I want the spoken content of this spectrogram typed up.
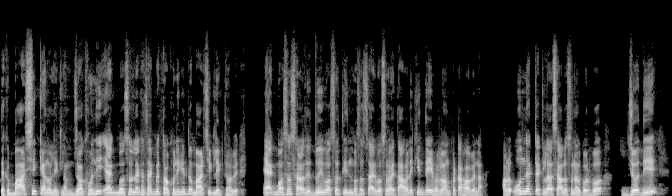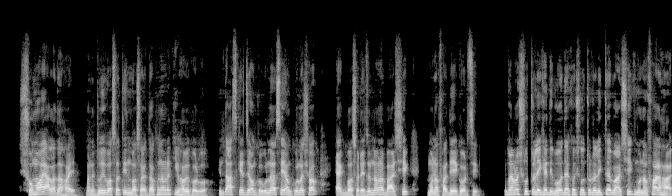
দেখো, বার্ষিক কেন লিখলাম? যখনই এক বছর লেখা থাকবে, তখনই কিন্তু বার্ষিক লিখতে হবে। এক বছর ছাড়া যদি দুই বছর, তিন বছর, চার বছর হয়, তাহলে কিন্তু এইভাবে অঙ্কটা হবে না। আমরা অন্য একটা ক্লাসে আলোচনা করব, যদি সময় আলাদা হয় মানে দুই বছর, তিন বছর হয়, তখন আমরা কীভাবে করব? কিন্তু আজকের যে অঙ্কগুলো আছে, এই অঙ্কগুলো সব এক বছর। এই জন্য আমরা বার্ষিক মুনাফা দিয়ে করছি। এবার আমরা সূত্র লিখে দিব। দেখো সূত্রটা লিখতে হয় বার্ষিক মুনাফার হার।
